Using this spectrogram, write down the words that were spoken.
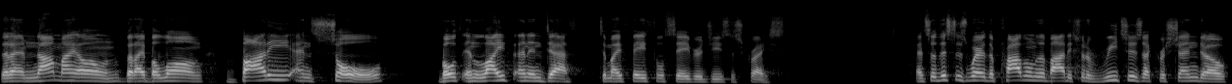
That I am not my own, but I belong, body and soul, both in life and in death, to my faithful Savior, Jesus Christ. And so, this is where the problem of the body sort of reaches a crescendo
